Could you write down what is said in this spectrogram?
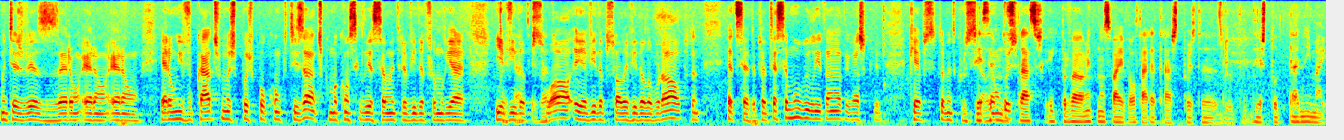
muitas vezes eram, eram, eram, eram invocados, mas depois pouco concretizados, como a conciliação entre a vida familiar e a exato, vida pessoal, exato. e a vida pessoal e a vida laboral, portanto, etc. Portanto, essa mobilidade eu acho que, que é absolutamente crucial. Esse é um depois, dos traços que provavelmente não se vai voltar atrás depois de, de, deste ano e meio.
